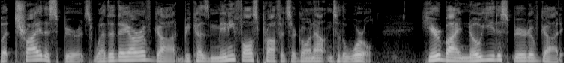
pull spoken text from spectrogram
but try the spirits, whether they are of God, because many false prophets are gone out into the world. Hereby know ye the Spirit of God.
